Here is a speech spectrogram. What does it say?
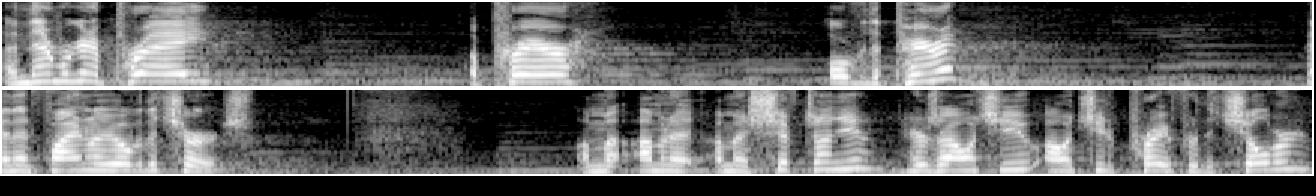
And then we're going to pray a prayer over the parent, and then finally over the church. I'm, I'm going to I'm gonna shift on you. Here's what I want you I want you to pray for the children,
